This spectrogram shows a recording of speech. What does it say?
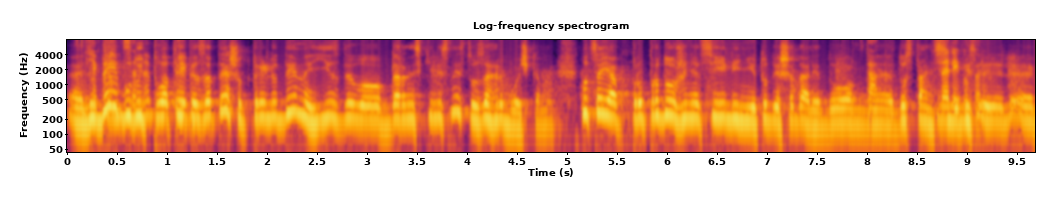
е, Яким людей будуть платити потрібно. за те, щоб три людини їздило в Дарницьке лісництво за грибочками. Ну це я про продовження цієї лінії туди ще далі до, Так, е, до станції ліс, е,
